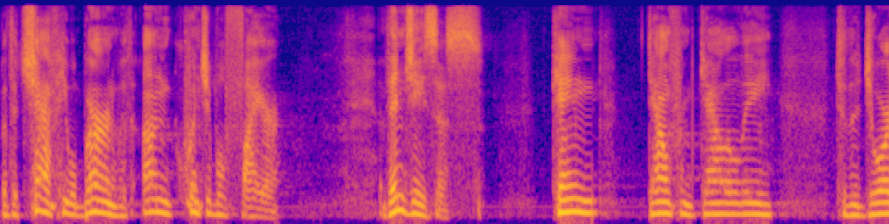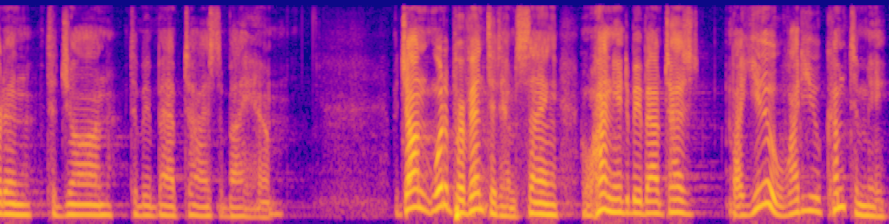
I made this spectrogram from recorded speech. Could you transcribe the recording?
But the chaff he will burn with unquenchable fire. Then Jesus came down from Galilee to the Jordan to John to be baptized by him. John would have prevented him, saying, Oh, I need to be baptized by you. Why do you come to me?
